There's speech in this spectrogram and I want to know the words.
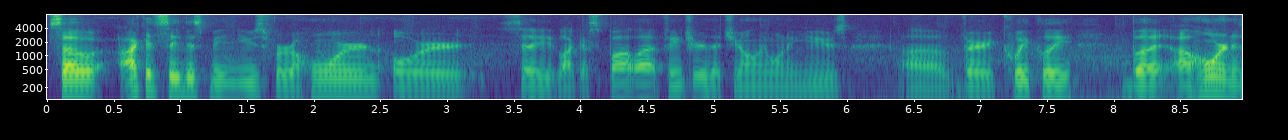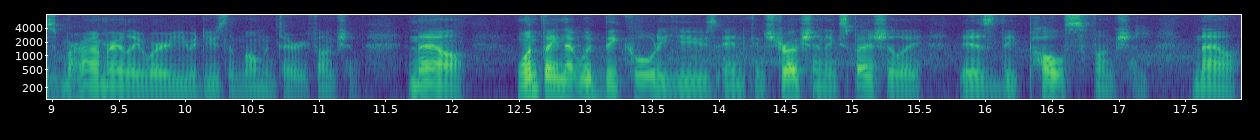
So I could see this being used for a horn or say like a spotlight feature that you only want to use uh, very quickly. But a horn is primarily where you would use the momentary function. Now, one thing that would be cool to use in construction especially is the pulse function. Now,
